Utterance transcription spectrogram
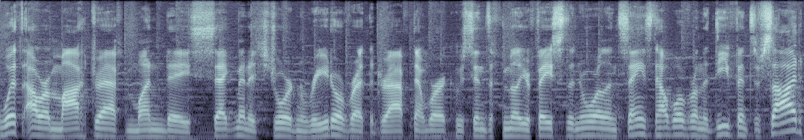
with our mock draft Monday segment. It's Jordan Reed over at the Draft Network who sends a familiar face to the New Orleans Saints to help over on the defensive side.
